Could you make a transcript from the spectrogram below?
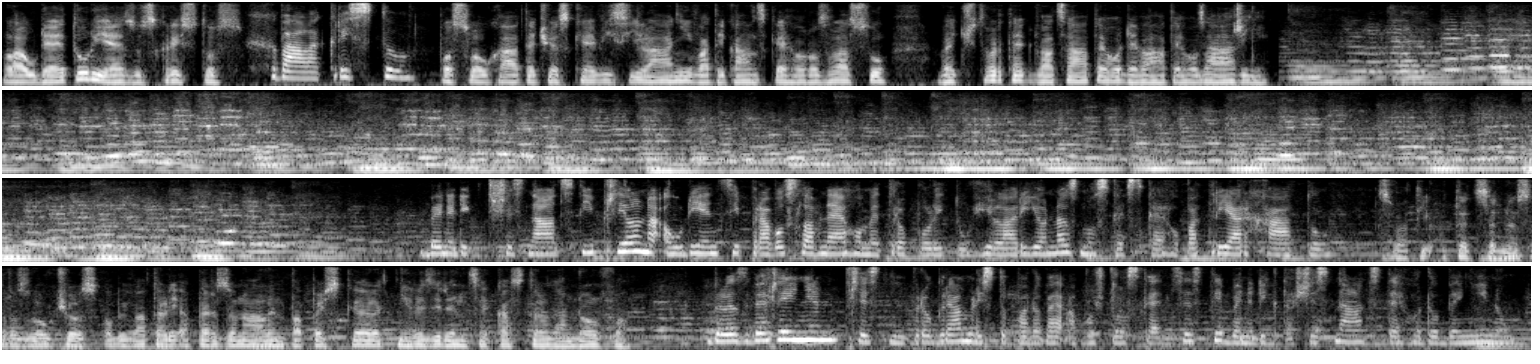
Laudetur Jezus Christus. Chvála Kristu. Posloucháte české vysílání Vatikánského rozhlasu ve čtvrtek 29. září. Benedikt XVI. přijel na audienci pravoslavného metropolitu Hilariona z moskevského patriarchátu. Svatý otec se dnes rozloučil s obyvateli a personálem papežské letní rezidence Castel Gandolfo. Byl zveřejněn přesný program listopadové apoštolské cesty Benedikta XVI. do Benínu.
